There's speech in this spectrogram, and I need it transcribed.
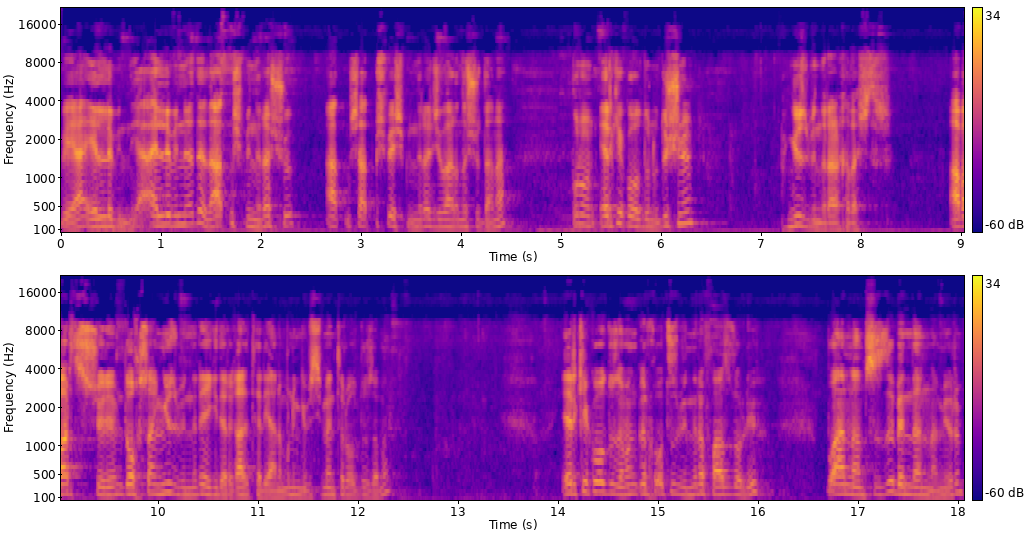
Veya 50 bin. Ya 50 bin lira değil de 60 bin lira şu. 60-65 bin lira civarında şu dana. Bunun erkek olduğunu düşünün. 100 bin lira arkadaşlar. Abartısız söyleyeyim 90-100 bin liraya gider kaliteli yani bunun gibi simental olduğu zaman. Erkek olduğu zaman 40-30 bin lira fazla oluyor. Bu anlamsızlığı ben de anlamıyorum.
